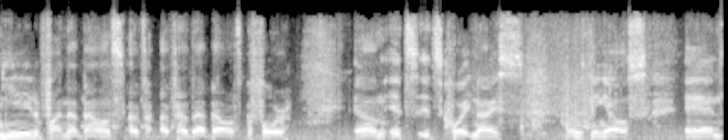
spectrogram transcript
need to find that balance. I've, I've had that balance before. Um, it's it's quite nice. Everything else, and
